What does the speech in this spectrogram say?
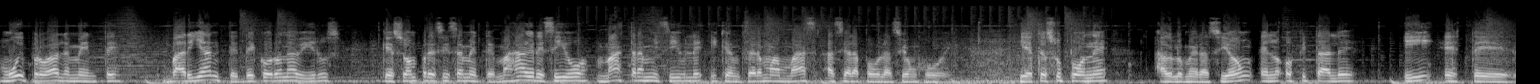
muy probablemente variantes de coronavirus que son precisamente más agresivos, más transmisibles y que enferman más hacia la población joven. Y esto supone aglomeración en los hospitales y este,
